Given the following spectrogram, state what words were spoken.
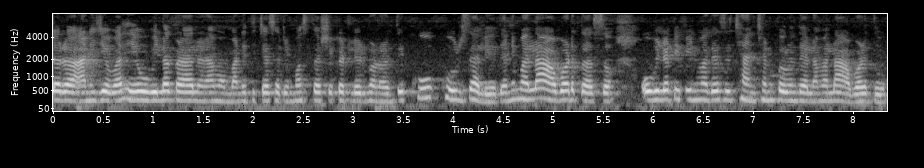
तर आणि जेव्हा हे ओवीला कळालं ना मम्माने तिच्यासाठी मस्त असे कटलेट बनवले. ते खूप खुश झाली होती आणि मला आवडतं असं. ओवीला टिफिनमध्ये असं छान छान करून द्यायला मला आवडतो.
